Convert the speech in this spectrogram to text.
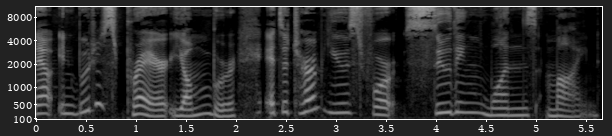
Now, in Buddhist prayer, yambur, it's a term used for soothing one's mind.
